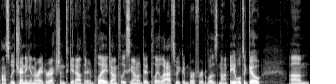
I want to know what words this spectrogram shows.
possibly trending in the right direction to get out there and play. Jon Feliciano did play last week, and Burford was not able to go. Um,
